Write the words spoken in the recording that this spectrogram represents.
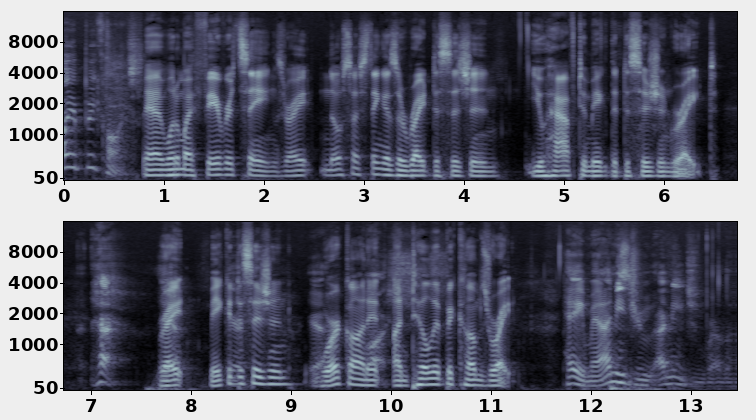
buy Bitcoins. Man, one of my favorite sayings, right? No such thing as a right decision. You have to make the decision right. Right? Make a decision, Yeah. work on it until it becomes right. Hey man, I need you. I need you, brother.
